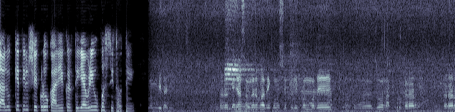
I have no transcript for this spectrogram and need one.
तालुक्यातील शेकडो कार्यकर्ते यावेळी उपस्थित होते. प्रलंबित आहे. तर त्या संदर्भात एकोणीसशे त्रेपन्नमध्ये जो नागपूर करार करार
